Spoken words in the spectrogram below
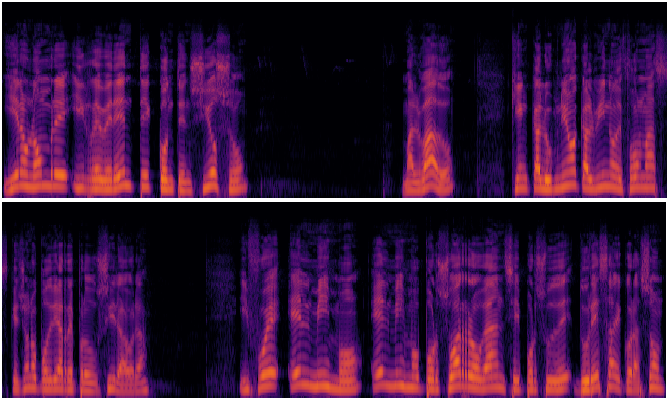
y era un hombre irreverente, contencioso, malvado, quien calumnió a Calvino de formas que yo no podría reproducir ahora. Y fue él mismo, él mismo por su arrogancia y por su dureza de corazón,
